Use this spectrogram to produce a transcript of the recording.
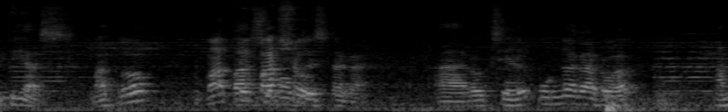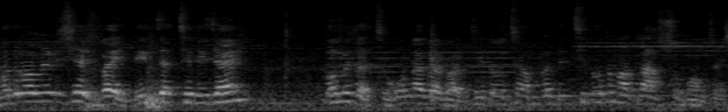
ইতিহাস মাত্র মাত্র পাঁচশো 500 পঞ্চাশ টাকা। আর হচ্ছে উন্না কাটোয়া আমাদের অলরেডি শেষ ভাই দিন যাচ্ছে ডিজাইন কমে যাচ্ছে উন্না কাটোয়া যেটা হচ্ছে আমরা দিচ্ছি কত? মাত্র আটশো পঞ্চাশ।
